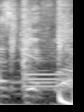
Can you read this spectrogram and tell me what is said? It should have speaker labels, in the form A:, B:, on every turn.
A: let's get fucked.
